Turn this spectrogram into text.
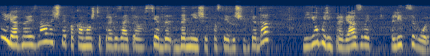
Ну или одной изнаночной, пока можете провязать во всех дальнейших последующих рядах, ее будем провязывать лицевой.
